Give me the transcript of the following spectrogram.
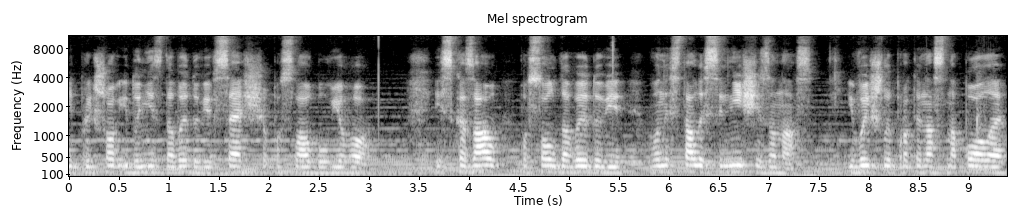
і прийшов і доніс Давидові все, що послав був його. І сказав посол Давидові: вони стали сильніші за нас, і вийшли проти нас на поле,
